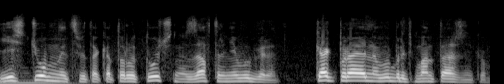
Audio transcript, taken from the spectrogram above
Есть темные цвета, которые точно завтра не выгорят. Как правильно выбрать монтажников?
